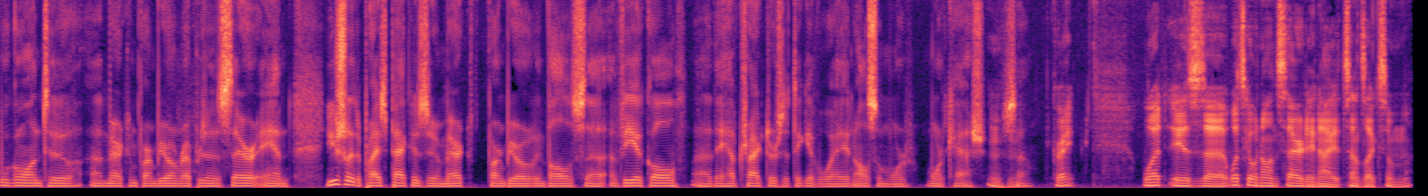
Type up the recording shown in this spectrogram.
will go on to American Farm Bureau and represent us there. And usually, the prize package at American Farm Bureau involves uh, a vehicle. Uh, they have tractors that they give away, and also more more cash. Mhm. So Great. What is uh, what's going on Saturday night? It sounds like some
